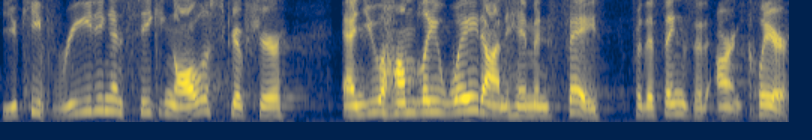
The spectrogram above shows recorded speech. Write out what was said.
You keep reading and seeking all of Scripture. And you humbly wait on Him in faith for the things that aren't clear.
